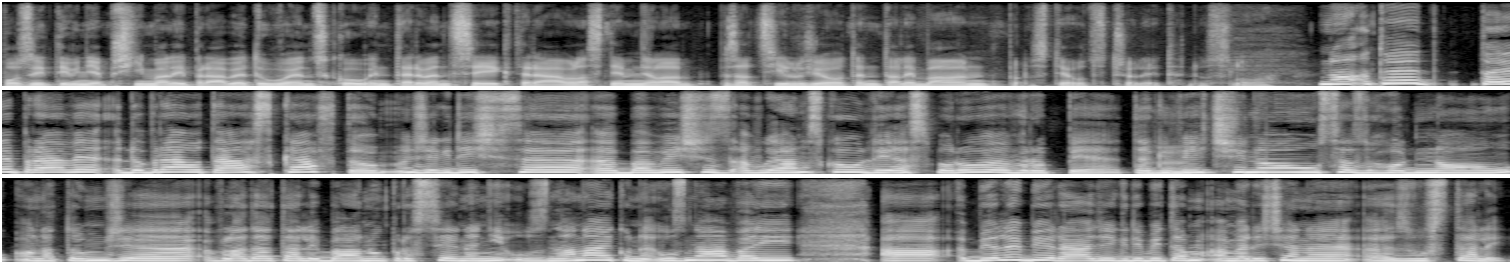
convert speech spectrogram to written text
pozitivně přijímali právě tu vojenskou intervenci, která vlastně měla za cíl, že jo, ten Talibán prostě odstřelit doslova. No, to je, to je právě dobrá otázka v tom, že když se eh, bavíš s afgánskou diasporou v Evropě, tak mm-hmm. většinou se zhodnou na tom, že vláda Talibánu prostě není uznaná, jako neuznávají a byli by rádi, kdyby tam američané eh, zůstali.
